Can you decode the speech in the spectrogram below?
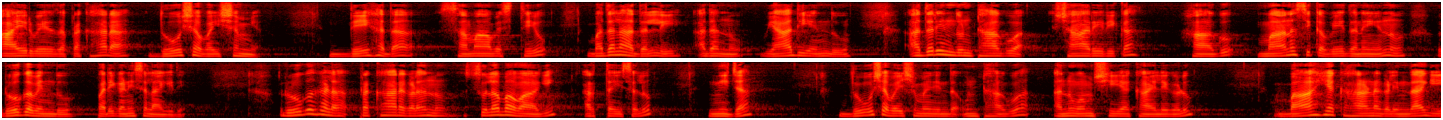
ಆಯುರ್ವೇದದ ಪ್ರಕಾರ ದೋಷ ವೈಷಮ್ಯ ದೇಹದ ಸಮಾವಸ್ಥೆಯು ಬದಲಾದಲ್ಲಿ ಅದನ್ನು ವ್ಯಾಧಿ ಎಂದು ಅದರಿಂದುಂಟಾಗುವ ಶಾರೀರಿಕ ಹಾಗೂ ಮಾನಸಿಕ ವೇದನೆಯನ್ನು ರೋಗವೆಂದು ಪರಿಗಣಿಸಲಾಗಿದೆ. ರೋಗಗಳ ಪ್ರಕಾರಗಳನ್ನು ಸುಲಭವಾಗಿ ಅರ್ಥೈಸಲು ನಿಜ ದೋಷ ವೈಷಮ್ಯದಿಂದ ಉಂಟಾಗುವ ಅನುವಂಶೀಯ ಕಾಯಿಲೆಗಳು ಬಾಹ್ಯ ಕಾರಣಗಳಿಂದಾಗಿ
